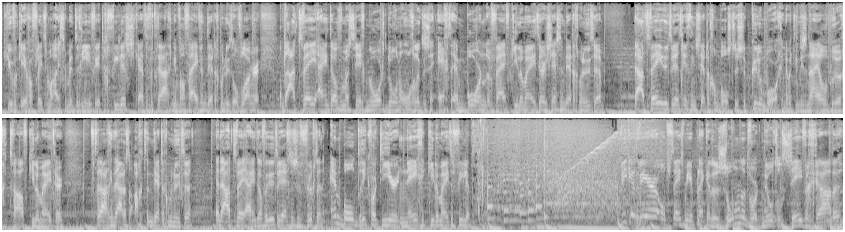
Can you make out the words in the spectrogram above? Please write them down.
Q-verkeer van Flitsmeister met 43 files. Je krijgt de vertragingen van 35 minuten of langer. Op de A2 Eindhoven-Maastricht-Noord... door een ongeluk tussen Echt en Born. 5 kilometer, 36 minuten. De A2 Utrecht richting Zettergenbos. Tussen Culemborg en de Martinus Nijhoffbrug. 12 kilometer. Vertraging daar is 38 minuten. En de A2 Eindhoven-Utrecht tussen Vught en Empel. Drie kwartier, 9 kilometer file. Weekend weer op steeds meer plekken de zon. Het wordt 0 tot 7 graden.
